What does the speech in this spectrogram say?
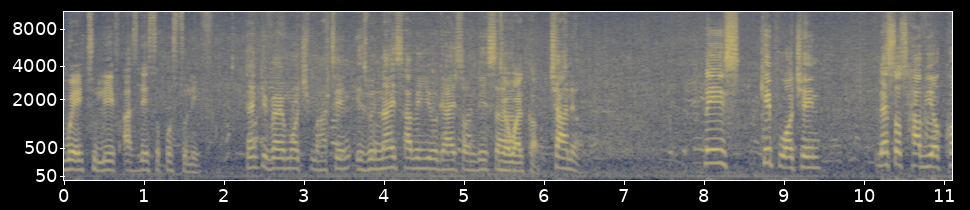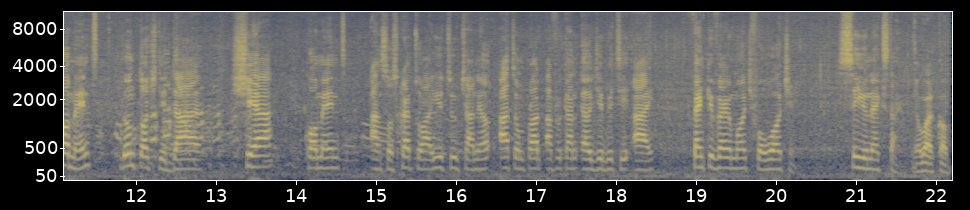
way to live as they're supposed to live. Thank you very much, Martin. It's been nice having you guys on this uh, You're welcome. channel. Please keep watching. Let us have your comment. Don't touch the dial. Share, comment, and subscribe to our YouTube channel, Out and Proud African LGBTI. Thank you very much for watching. See you next time. You're welcome.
